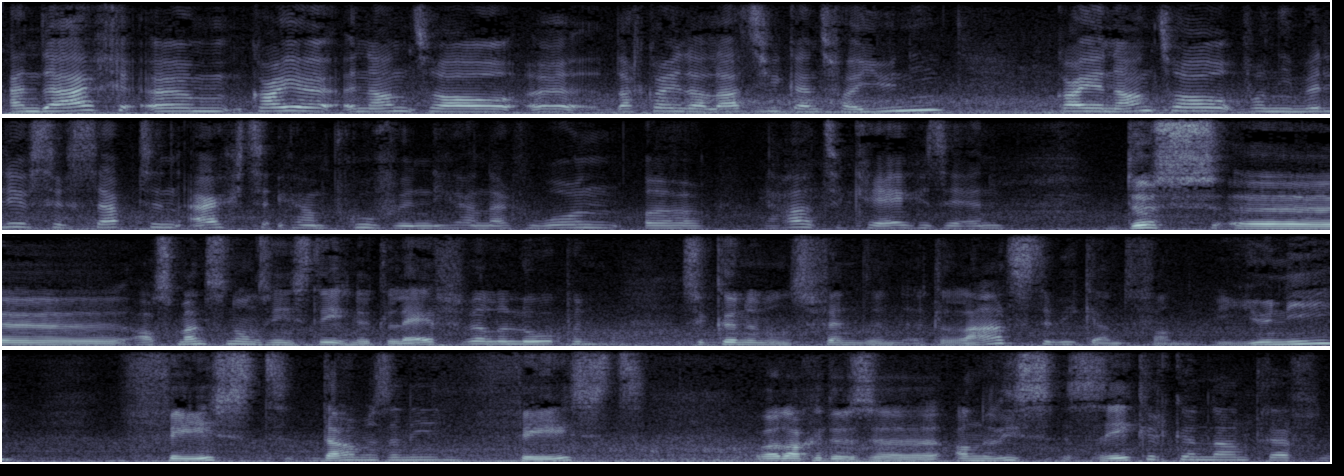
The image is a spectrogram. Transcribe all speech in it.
En daar um, kan je een aantal, uh, daar kan je dat laatste weekend van juni, kan je een aantal van die middeleeuwse recepten echt gaan proeven. Die gaan daar gewoon ja, te krijgen zijn. Dus uh, als mensen ons eens tegen het lijf willen lopen, ze kunnen ons vinden het laatste weekend van juni feest, dames en heren. Feest. Waar dat je dus uh, Annelies zeker kunt aantreffen.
